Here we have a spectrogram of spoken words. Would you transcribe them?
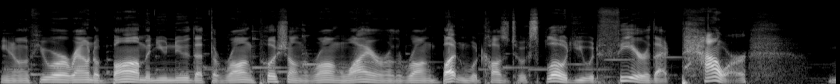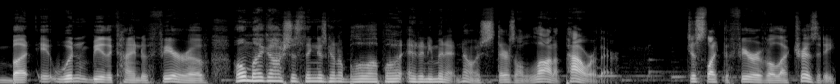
You know, if you were around a bomb and you knew that the wrong push on the wrong wire or the wrong button would cause it to explode, you would fear that power. But it wouldn't be the kind of fear of, oh my gosh, this thing is going to blow up at any minute. No, it's just there's a lot of power there just like the fear of electricity.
